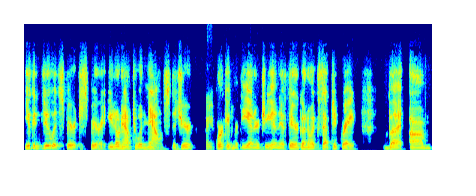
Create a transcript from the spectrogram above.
you can do it spirit to spirit. You don't have to announce that you're right. working with the energy. And if they're going to accept it, great. But um,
